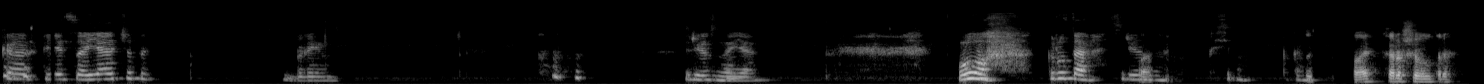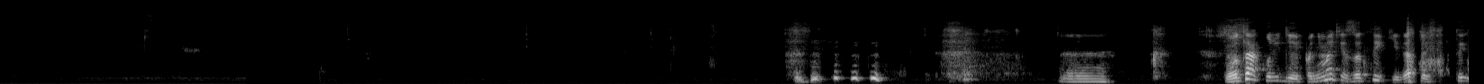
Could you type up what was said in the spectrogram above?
Капец, а я что-то... Блин. Серьезно, я... О, круто, серьезно. Спасибо. Пока. Давай. Хорошее утро. Э, Вот так у людей, понимаете, затыки, да, то есть ты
